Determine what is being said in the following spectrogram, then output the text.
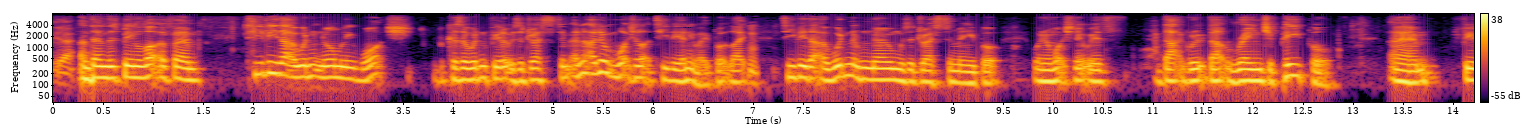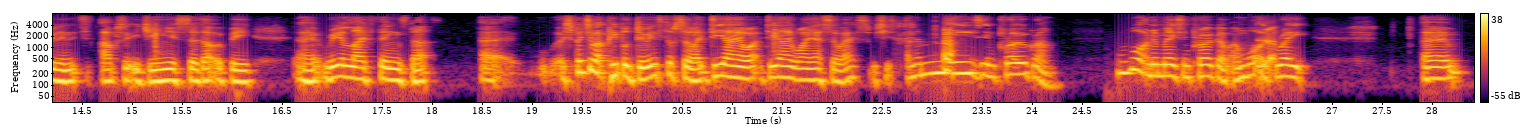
Yeah. And then there's been a lot of um, TV that I wouldn't normally watch because I wouldn't feel it was addressed to me. And I don't watch a lot of TV anyway, but like mm. TV that I wouldn't have known was addressed to me, but when I'm watching it with that group, that range of people, um, feeling it's absolutely genius. So that would be uh, real life things that, uh, especially about people doing stuff. So like DIY, DIY SOS, which is an amazing program. What an amazing program, and what yeah. a great um,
